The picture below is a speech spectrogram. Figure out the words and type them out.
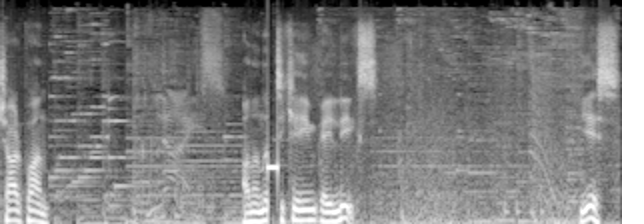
Çarpan. Ananı sikeyim 50x. Yes.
